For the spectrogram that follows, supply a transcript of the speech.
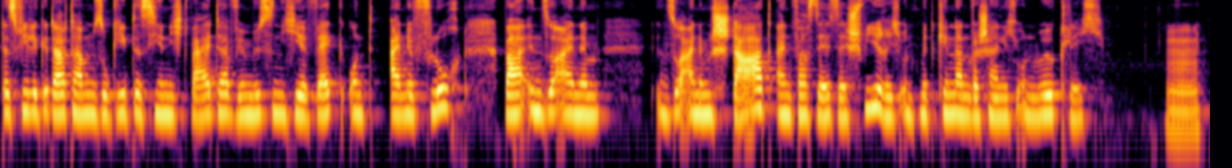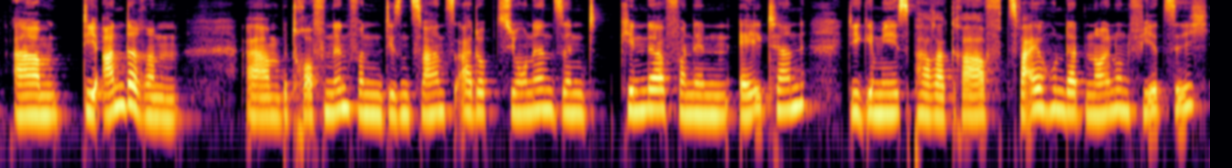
dass viele gedacht haben, so geht es hier nicht weiter, wir müssen hier weg. Und eine Flucht war in so einem, in so einem Staat einfach sehr, sehr schwierig und mit Kindern wahrscheinlich unmöglich. Mhm. Ähm, die anderen ähm, Betroffenen von diesen Zwangsadoptionen sind Kinder von den Eltern, die gemäß Paragraph 249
